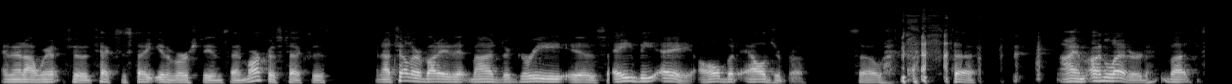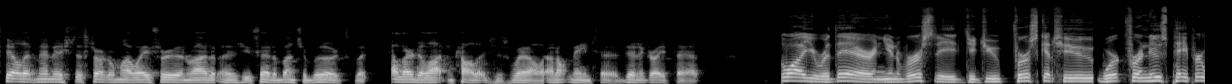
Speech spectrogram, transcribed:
and then I went to Texas State University in San Marcos, Texas. And I tell everybody that my degree is ABA, all but algebra. So I am unlettered, but still have managed to struggle my way through and write, as you said, a bunch of books. But I learned a lot in college as well. I don't mean to denigrate that. While you were there in university, did you first get to work for a newspaper?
